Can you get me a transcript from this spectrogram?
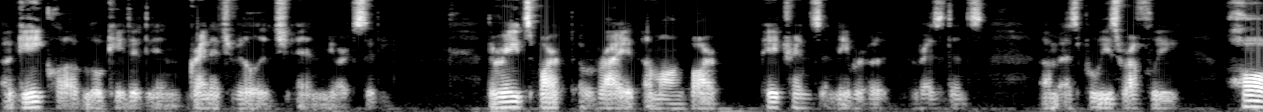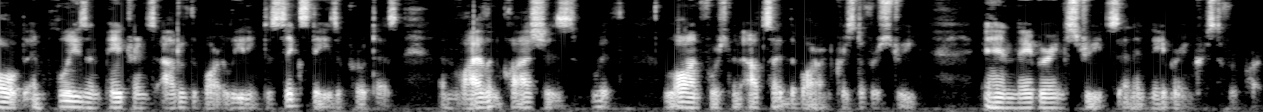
a gay club located in Greenwich Village in New York City. The raid sparked a riot among bar patrons and neighborhood residents um, as police roughly hauled employees and patrons out of the bar, leading to six days of protests and violent clashes with law enforcement outside the bar on Christopher Street, in neighboring streets, and in neighboring Christopher Park.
